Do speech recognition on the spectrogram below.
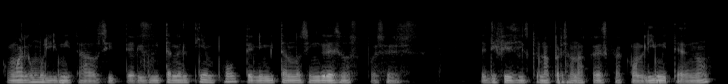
como algo muy limitado. Si te limitan el tiempo, te limitan los ingresos, pues es, es difícil que una persona crezca con límites, ¿no?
